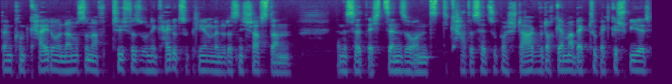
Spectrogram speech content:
dann kommt Kaido und dann musst du natürlich versuchen, den Kaido zu clearen. Und wenn du das nicht schaffst, dann, dann ist halt echt Sense und die Karte ist halt super stark, wird auch gern mal Back-to-Back -back gespielt.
